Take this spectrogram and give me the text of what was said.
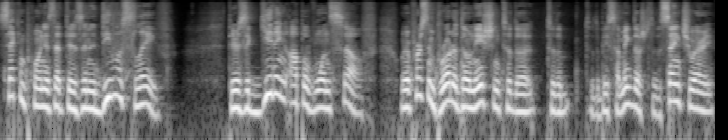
Second point is that there's an adiva slave. There's a giving up of oneself. When a person brought a donation to the to the to the Beis Hamikdash, to the sanctuary,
